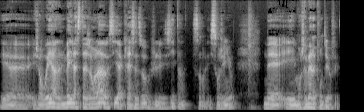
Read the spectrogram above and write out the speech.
Et, euh, et j'ai envoyé un mail à cet agent-là aussi, à Crescenzo, je les cite, hein, ils, sont, ils sont géniaux. Mais et ils m'ont jamais répondu en fait.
